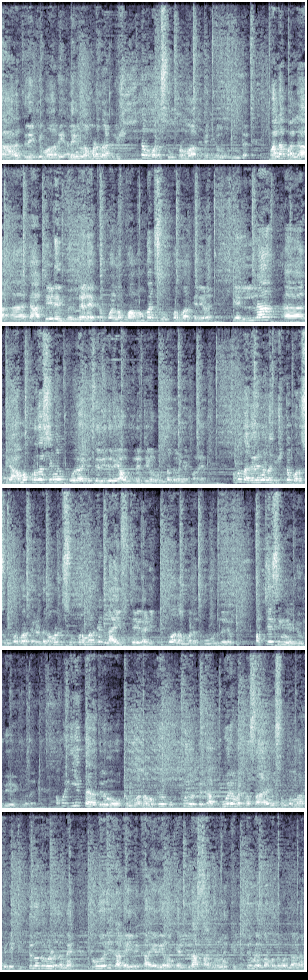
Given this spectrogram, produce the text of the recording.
കാലത്തിലേക്ക് മാറി അല്ലെങ്കിൽ നമ്മുടെ നാട്ടിൽ ഇഷ്ടം പോലെ സൂപ്പർ മാർക്കറ്റുകൾ ഉണ്ട്. പല പല ടാറ്റയുടെയും ബിർലയുടെയും ഒക്കെ പോലുള്ള വമ്പൻ സൂപ്പർ മാർക്കറ്റുകൾ എല്ലാ ഗ്രാമപ്രദേശങ്ങളിൽ പോലും ആയിട്ട് ചെറിയ ചെറിയ ഔട്ട്ലെറ്റുകൾ ഉണ്ടെന്ന് വേണമെങ്കിൽ പറയാം. അപ്പൊ നഗരങ്ങളിലൊക്കെ ഇഷ്ടംപോലെ സൂപ്പർ മാർക്കറ്റ് ഉണ്ട്. നമ്മുടെ സൂപ്പർ മാർക്കറ്റ് ലൈഫ് സ്റ്റൈലാണ് ഇപ്പോൾ നമ്മൾ കൂടുതലും പർച്ചേസിങ്ങിന് വേണ്ടി ഉപയോഗിക്കുന്നത്. അപ്പൊ ഈ തരത്തിൽ നോക്കുമ്പോൾ നമുക്ക് ഉപ്പ് തൊട്ട് കർപ്പൂരം വരുന്ന സാധനങ്ങൾ സൂപ്പർ മാർക്കറ്റിൽ കിട്ടുന്നത് കൊണ്ട് തന്നെ ഒരു കടയിൽ കയറിയാൽ നമുക്ക് എല്ലാ സാധനങ്ങളും കിട്ടും എന്നുള്ളത് കൊണ്ടാണ്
